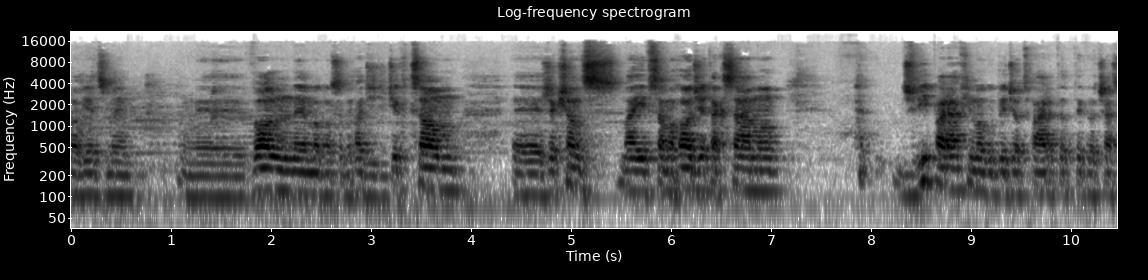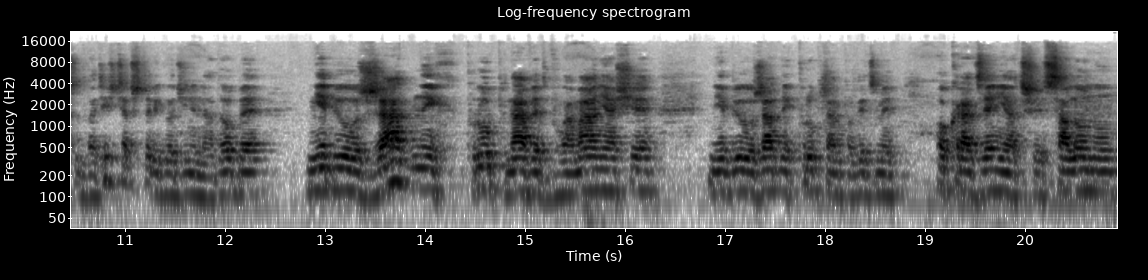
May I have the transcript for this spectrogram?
powiedzmy yy, wolne, mogą sobie chodzić gdzie chcą, yy, że ksiądz ma je w samochodzie tak samo. Drzwi parafii mogły być otwarte od tego czasu 24 godziny na dobę. Nie było żadnych prób nawet włamania się, nie było żadnych prób tam powiedzmy okradzenia czy salonu,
